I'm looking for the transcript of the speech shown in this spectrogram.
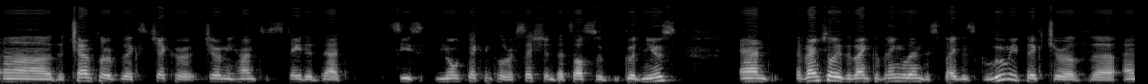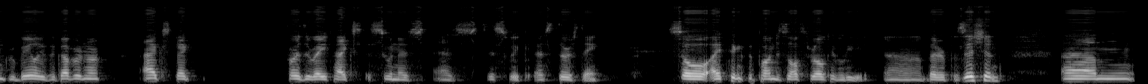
Uh, the Chancellor of the Exchequer, Jeremy Hunt, stated that he sees no technical recession. That's also good news. And eventually the Bank of England, despite this gloomy picture of uh, Andrew Bailey, the governor, I expect further rate hikes as soon as, as this week, as Thursday. So I think the pound is also relatively uh, better positioned. Um,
